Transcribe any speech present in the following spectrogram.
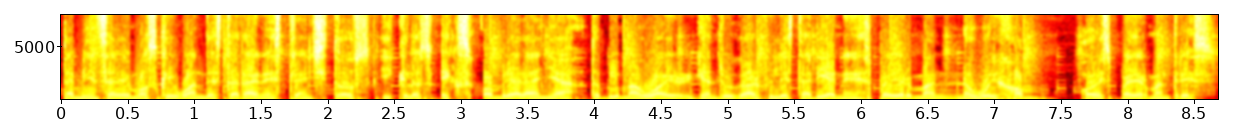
También sabemos que Wanda estará en Strange 2 y que los ex Hombre Araña, Tobey Maguire y Andrew Garfield estarían en Spider-Man No Way Home o Spider-Man 3.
